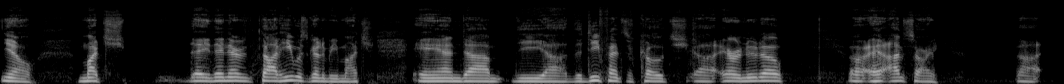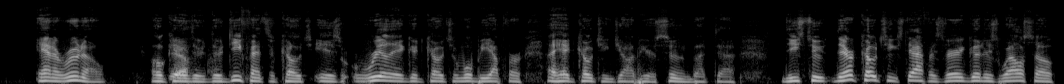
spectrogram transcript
you know, much. They, they never thought he was going to be much. And um, the uh, the defensive coach, uh, Arenudo, uh, I'm sorry, uh, Anarumo, Okay, yeah. their their defensive coach is really a good coach, and will be up for a head coaching job here soon. But uh, these two, their coaching staff is very good as well. So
